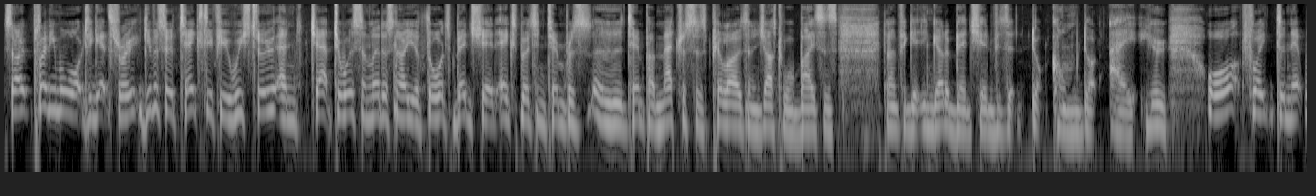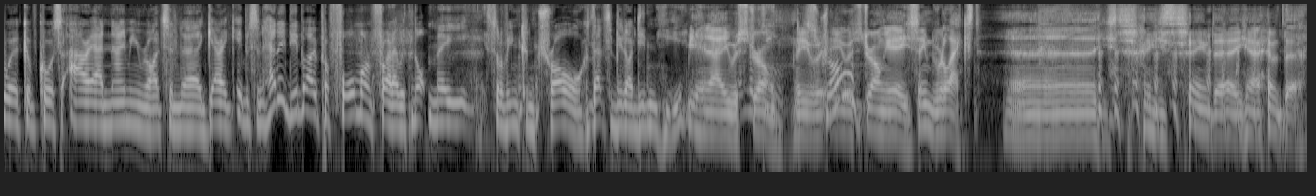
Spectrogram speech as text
So, plenty more to get through. Give us a text if you wish to and chat to us and let us know your thoughts. Bedshed, experts in uh, Tempur mattresses, pillows, and adjustable bases. Don't forget, you can go to bedshedvisit.com.au. Or Fleet to Network, of course, are our naming rights. And uh, Garrick Ibbotson, how did Ibbo perform on Friday with not me sort of in control? 'Cause That's a bit I didn't hear. Yeah, no, he was strong. He, wa- he was strong. Yeah, he seemed relaxed. Uh, he, he seemed to you know, have the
